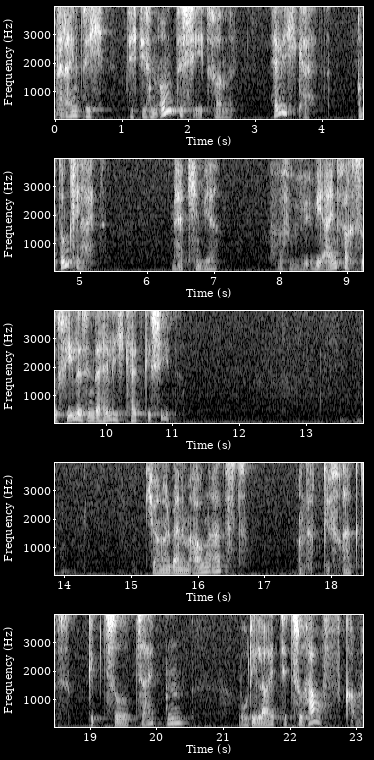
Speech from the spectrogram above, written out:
Und allein durch, durch diesen Unterschied von Helligkeit und Dunkelheit merken wir, wie einfach so vieles in der Helligkeit geschieht. Ich war mal bei einem Augenarzt und habe gefragt, gibt es so Zeiten, wo die Leute zuhauf kommen,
